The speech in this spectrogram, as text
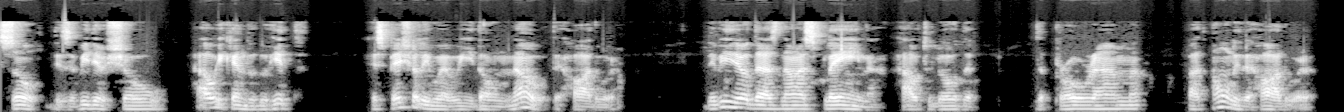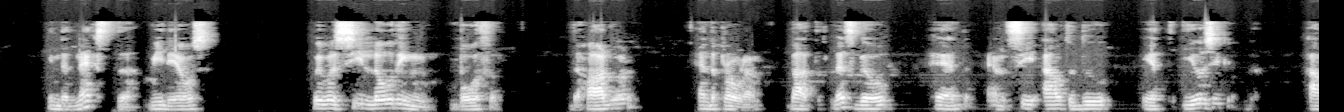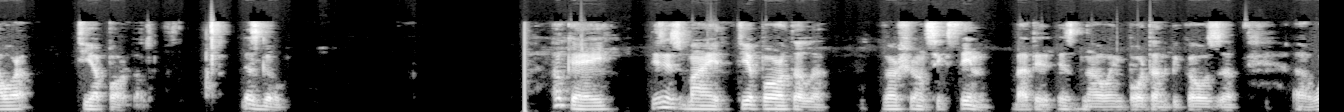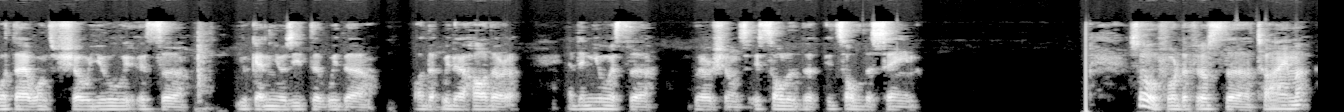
so this video show how we can do it, especially when we don't know the hardware. The video does not explain how to load the, the program, but only the hardware. In the next videos, we will see loading both the hardware and the program. But let's go ahead and see how to do it using our TIA portal. Let's go. Okay, this is my TIA portal uh, version 16, but it is now important because uh, uh, what I want to show you is uh, you can use it with the other with the other and the newest uh, versions. It's all the it's all the same. So for the first uh, time,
